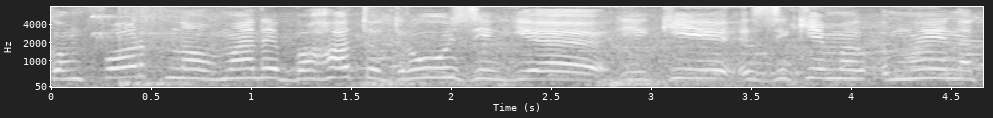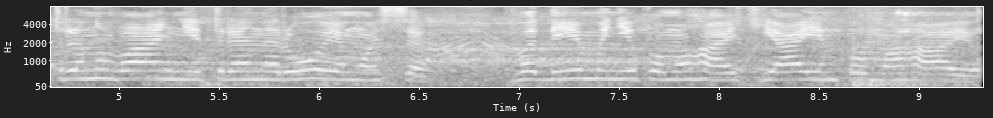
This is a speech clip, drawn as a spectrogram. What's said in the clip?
комфортно. В мене багато друзів є, які, з якими ми на тренуванні тренуємося. Вони мені допомагають, я їм допомагаю.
